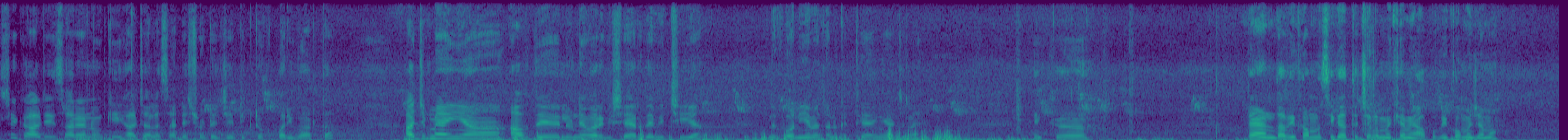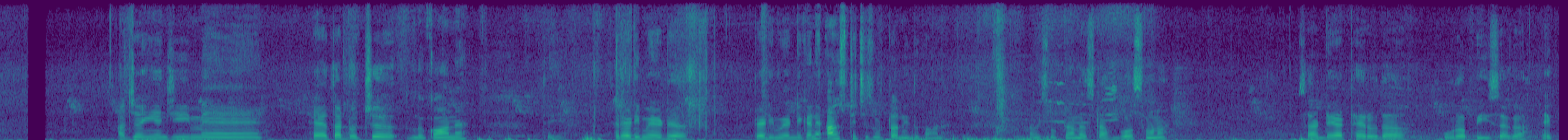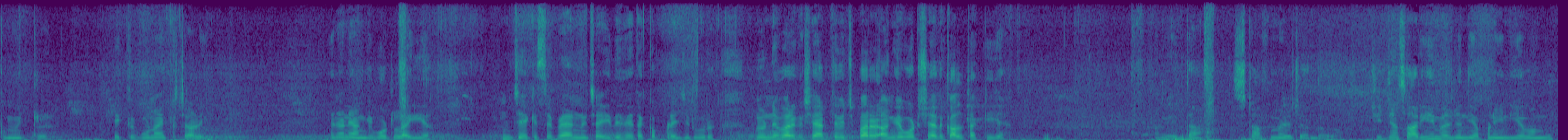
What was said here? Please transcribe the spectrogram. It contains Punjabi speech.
ਸਤਿ ਸ਼੍ਰੀ ਅਕਾਲ ਜੀ ਸਾਰਿਆਂ ਨੂੰ। ਕੀ ਹਾਲ ਚਾਲ ਹੈ ਸਾਡੇ ਛੋਟੇ ਜਿਹੇ ਟਿਕਟੋਕ ਪਰਿਵਾਰ ਦਾ? ਅੱਜ ਮੈਂ ਆਈ ਆ ਆਪਦੇ ਲੁਨੇ ਵਰਗੇ ਸ਼ਹਿਰ ਦੇ ਵਿੱਚ ਹੀ ਆ। ਦਿਖਾਉਣੀ ਆ ਮੈਂ ਤੁਹਾਨੂੰ ਕਿੱਥੇ ਆਈ ਆ ਅੱਜ ਮੈਂ। ਇੱਕ ਭੈਣ ਦਾ ਵੀ ਕੰਮ ਸੀਗਾ ਤੇ ਚਲੋ ਮੈਂ ਕਿਹਾ ਮੈਂ ਆਪ ਵੀ ਘੁੰਮ ਜਾਵਾਂ। ਅੱਜ ਆਈ ਆ ਜੀ ਮੈਂ, ਹੈ ਤਾਂ ਡੁੱਚ ਦੁਕਾਨ ਹੈ ਤੇ ਰੈਡੀਮੇਡ ਰੈਡੀਮੇਡ ਨਹੀਂ ਕਹਿੰਦੇ ਅਨਸਟਿਚ ਸੂਟਾਂ ਦੀ ਦੁਕਾਨ ਹੈ। ਸੂਟਾਂ ਦਾ ਸਟਾਫ ਬਹੁਤ ਸੋਹਣਾ। 8.5 ਐਰੋ ਦਾ ਪੂਰਾ ਪੀਸ ਹੈਗਾ 1 ਮੀਟਰ 1 ਗੁਣਾ 140 ਇਹਨਾਂ ਨੇ ਆਂਗੀ ਬੋਟ ਲਾਈ ਆ। ਜੇ ਕਿਸੇ ਭੈਣ ਨੂੰ ਚਾਹੀਦੇ ਹੋਏ ਤਾਂ ਕੱਪੜੇ ਜ਼ਰੂਰ ਲੁਨੇ ਵਰਗ ਸ਼ਹਿਰ ਦੇ ਵਿੱਚ, ਪਰ ਆਂਗੇ ਬੋਟ ਸ਼ਾਇਦ ਕੱਲ ਤੱਕ ਹੀ ਹੈ ਇਦਾਂ ਸਟਾਫ ਮਿਲ ਜਾਂਦਾ ਵਾ। ਚੀਜ਼ਾਂ ਸਾਰੀਆਂ ਹੀ ਮਿਲ ਜਾਂਦੀਆਂ ਆਪਣੇ ਇੰਡੀਆ ਵਾਂਗੂ।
